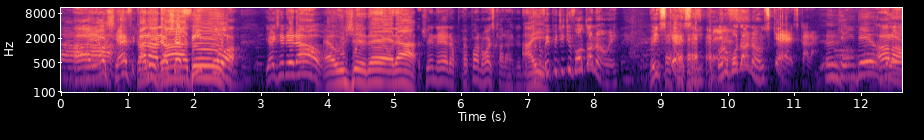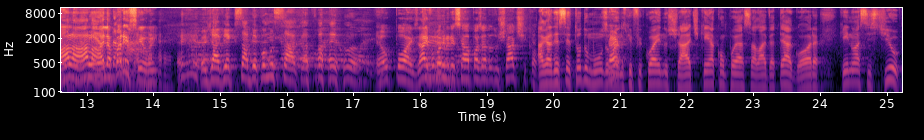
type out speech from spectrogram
Ah, é o chefe, tá caralho. É o chefinho, pô. E aí, general? É o Genera. Genera, pô, é pra nós, caralho. Depois Aí. não vem pedir de volta, não, hein? Esquece, hein? Eu não vou dar, não. Esquece, caralho. Quem deu? Olha lá, olha lá, olha lá. Ele apareceu, hein? Eu já vi aqui saber como saca. É o pós. Aí, vamos agradecer a rapaziada do chat, Chicão. Agradecer todo mundo, Certo? mano, que ficou aí no chat, quem acompanhou essa live até agora, quem não assistiu,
